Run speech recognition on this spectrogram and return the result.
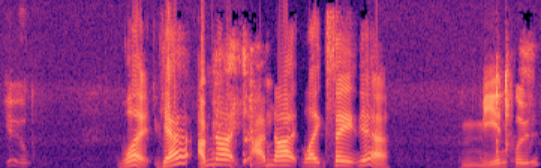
You. what? Yeah, I'm not, I'm not like saying, yeah. Me included.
